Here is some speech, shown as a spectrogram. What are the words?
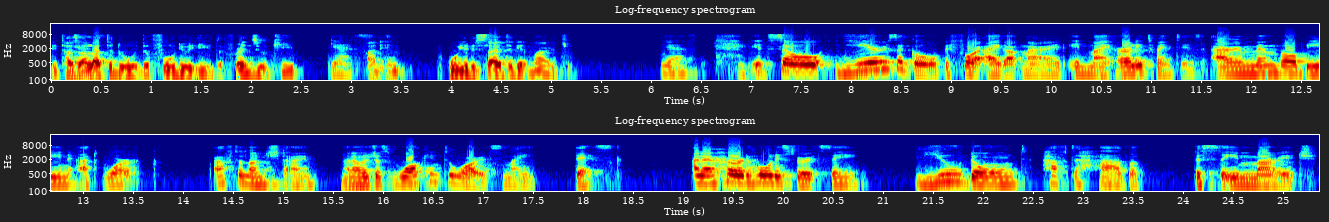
It has a lot to do with the food you eat, the friends you keep, Yes. and in who you decide to get married to. Yes. It, so years ago, before I got married, in my early 20s, I remember being at work after lunchtime and I was just walking towards my desk and I heard Holy Spirit say, you don't have to have the same marriage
